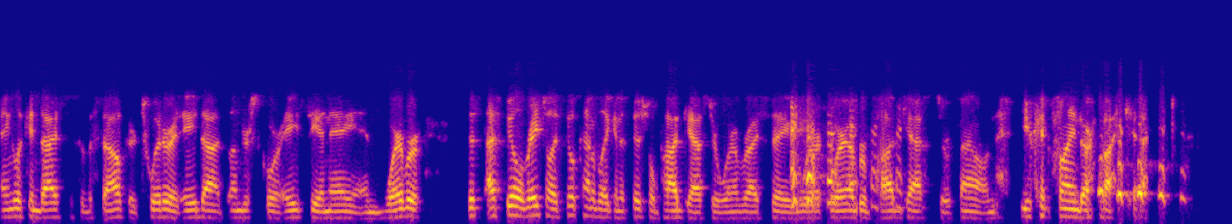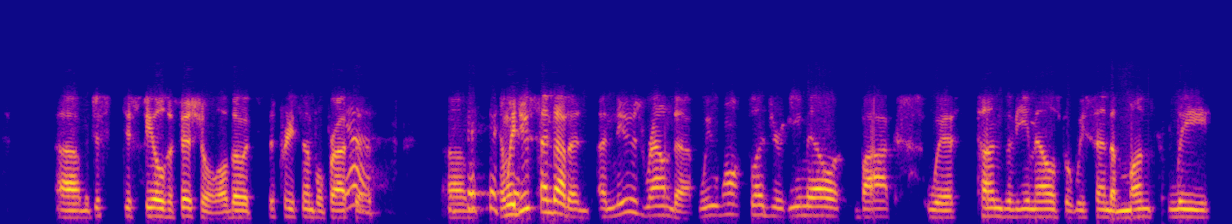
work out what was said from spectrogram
Anglican Diocese of the South or Twitter at adots underscore ACNA and wherever. This, I feel, Rachel, I feel kind of like an official podcaster whenever I say where, wherever podcasts are found, you can find our podcast. Um, it just just feels official, although it's a pretty simple process. Yeah. Um, and we do send out a, a, news roundup. We won't flood your email box with tons of emails, but we send a monthly,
